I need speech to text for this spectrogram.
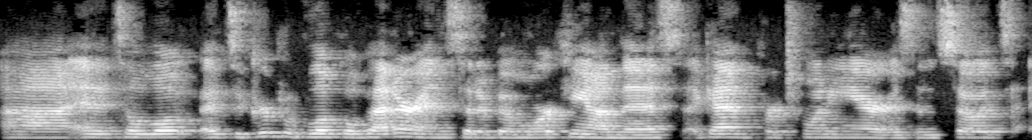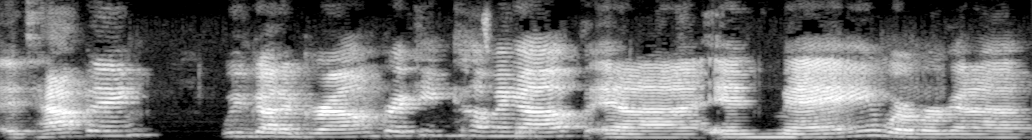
Uh, and it's a lo- it's a group of local veterans that have been working on this again for 20 years, and so it's it's happening we've got a groundbreaking coming up uh, in May where we're gonna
